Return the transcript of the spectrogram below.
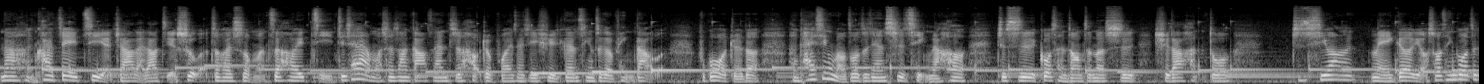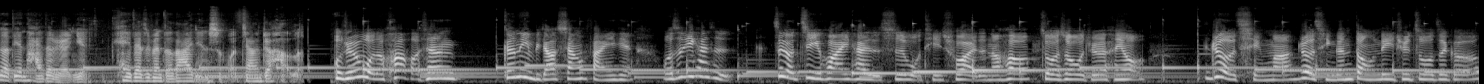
那很快这一季也就要来到结束了，这会是我们最后一集。接下来我们升上高三之后，就不会再继续更新这个频道了。不过我觉得很开心，我有做这件事情，然后就是过程中真的是学到很多。只希望每一个有收听过这个电台的人，也可以在这边得到一点什么，这样就好了。我觉得我的话好像跟你比较相反一点。我是一开始这个计划一开始是我提出来的，然后做的时候我觉得很有热情嘛，热情跟动力去做这个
